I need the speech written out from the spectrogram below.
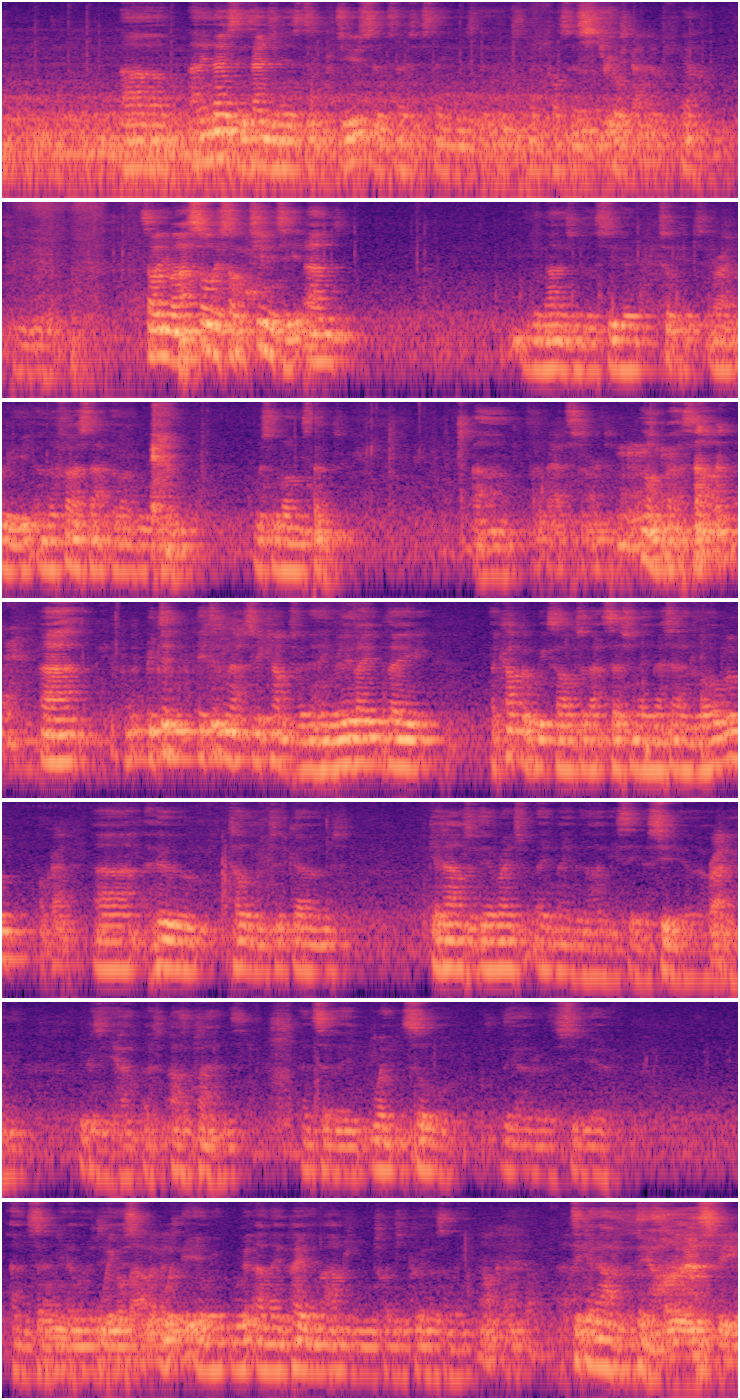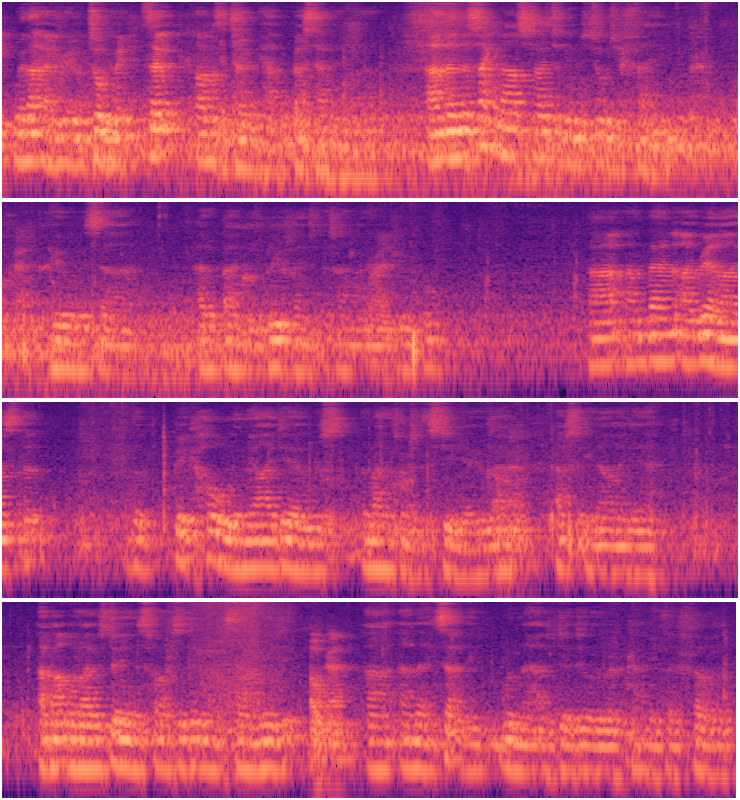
Um, and in those days, engineers didn't produce, there was no such thing as there was no crossover. Street kind of. Yeah. it's really weird. So anyway, I saw this opportunity and management of the studio took it and Right. agreed. And the first act that I brought in was the Rolling Stones. Um, A bad start. not a bad start. Uh, it didn't. It didn't actually come to anything really. They, they, a couple of weeks after that session, they met Andrew Oldham, Okay. uh, who told them to go and get out of the arrangement they'd made with IBC, the studio, Right. because he had other plans. And so they went and saw the owner of the studio and said, we don't want to do Wiggled this. out of it. We- yeah, we- we- and they paid him 120 quid or something Okay. to get out of the deal without ever even talking to. So I wasn't terribly happy, best with that. And then the second artist I took in was Georgie Fame, Okay. who was uh, had a band called the Blue Flames at the time, I Right. don't know if you recall. Uh, and then I realised that the big hole in the idea was the management of the studio, who had Okay. absolutely no idea about what I was doing as far as I didn't understand music. Okay. Uh, and they certainly wouldn't know how to do a deal with a record company if they fell a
